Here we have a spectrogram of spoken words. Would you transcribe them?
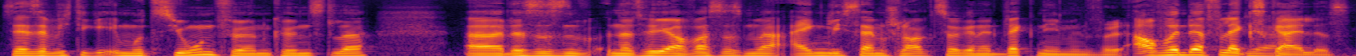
sehr, sehr wichtige Emotion für einen Künstler. Äh, das ist natürlich auch was, das man eigentlich seinem Schlagzeuger nicht wegnehmen will. Auch wenn der Flex Ja. geil ist.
